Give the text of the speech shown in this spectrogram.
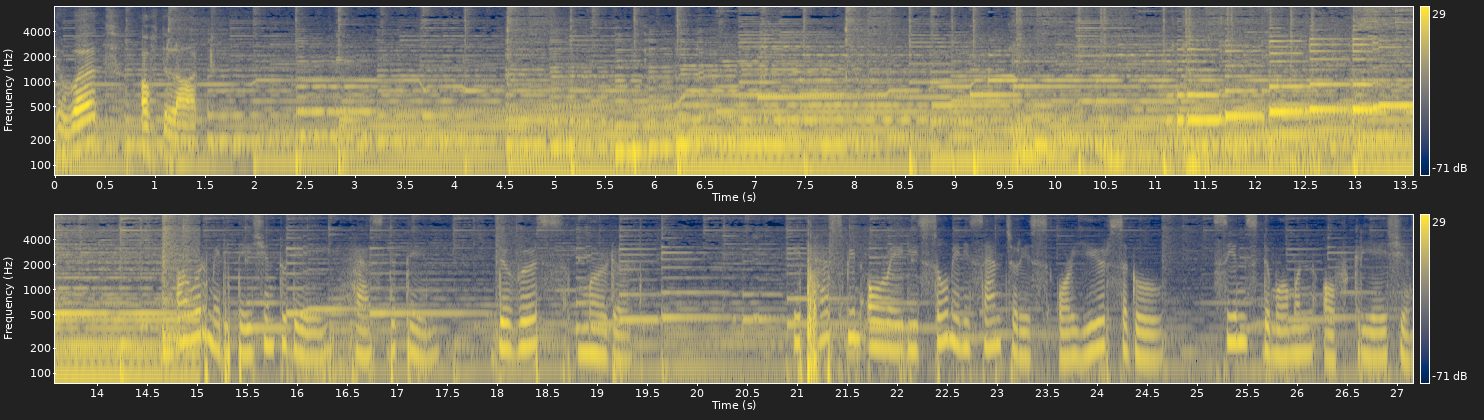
The word of the Lord. Our meditation today has the theme Diverse Murder. It has been already so many centuries or years ago since the moment of creation.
